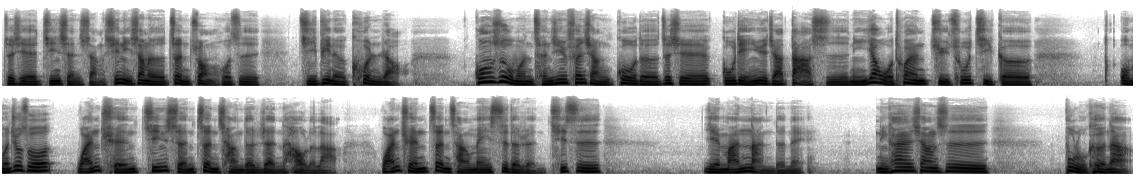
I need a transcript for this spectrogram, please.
这些精神上、心理上的症状或是疾病的困扰。光是我们曾经分享过的这些古典音乐家大师，你要我突然举出几个，我们就说完全精神正常的人好了啦，完全正常没事的人，其实也蛮难的呢。你看，像是布鲁克纳，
